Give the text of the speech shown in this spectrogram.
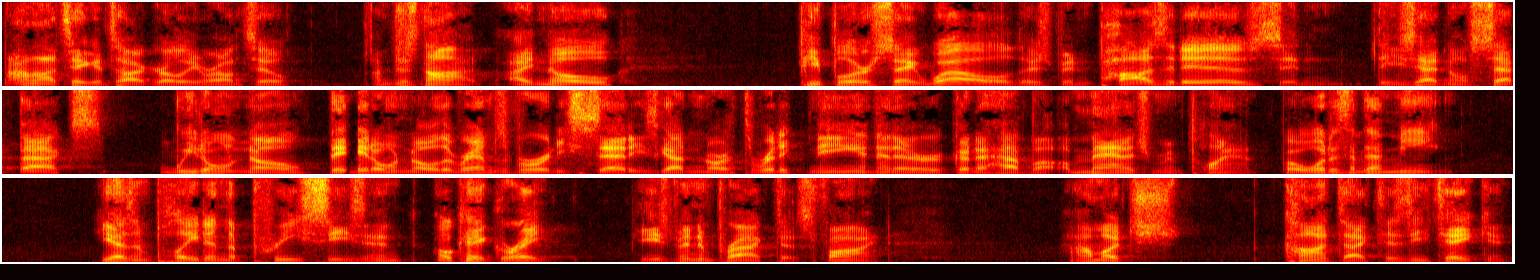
I'm not taking Todd Gurley around two. I'm just not. I know people are saying, well, there's been positives and he's had no setbacks we don't know. They don't know. The Rams have already said he's got an arthritic knee and they're going to have a, management plan. But what does that mean? He hasn't played in the preseason. Okay, great. He's been in practice. Fine. How much contact has he taken?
